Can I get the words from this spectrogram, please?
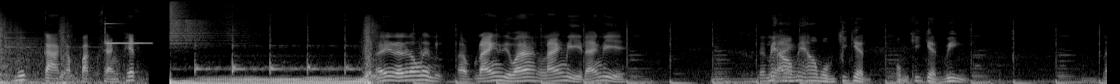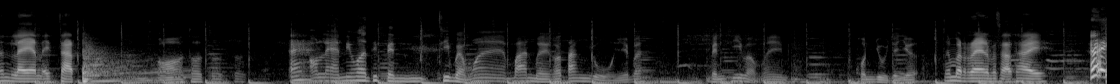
ป็กมุกกากับปักแสงเพชรไอ้ยเราต้องเล่นอะแรงดิวะแรงดิแรงดิล่นไม่เอาแรงไม่เอาผมขี้เกียจผมขี้เกียจวิ่ง นั่นแลนไอสัตว์อ๋อโทษโทษโทษอะเอาแลนด์นี่ว่าที่เป็นที่แบบว่าบ้านเมืองเขาตั้งอยู่อย่างงี้ปะเป็นที่แบบว่าคนอยู่จะเยอะนั่นมันแลนภาษาไทย เฮ้ย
